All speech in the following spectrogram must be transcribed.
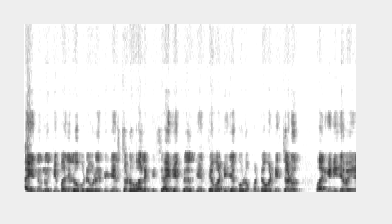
ఐదు నుంచి పది లోపల ఎవడైతే చేస్తాడో వాళ్ళకి ఇస్తే ఐదు ఎకరాలు చేస్తే వాడు నిజంగా కూడా పంట పండిస్తాడు వానికి నిజమైన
